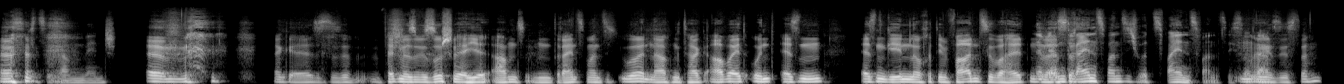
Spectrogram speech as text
Dich zusammen, Mensch. Ähm, danke. Es fällt mir sowieso schwer, hier abends um 23 Uhr nach dem Tag Arbeit und Essen, Essen gehen noch den Faden zu behalten. Ja, wir haben weißt du? 23.22 Uhr 22 sogar. Na, siehst du.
